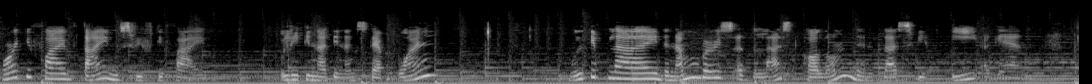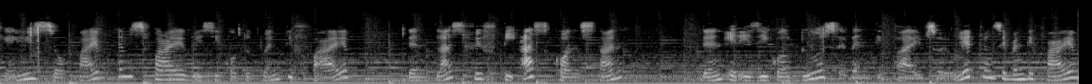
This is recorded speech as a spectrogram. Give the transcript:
45 times 55. Ulitin natin ang step 1. Multiply the numbers at the last column, then plus 50 again. Okay, so 5 times 5 is equal to 25, then plus 50 as constant, then it is equal to 75. So, ulit yung 75,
